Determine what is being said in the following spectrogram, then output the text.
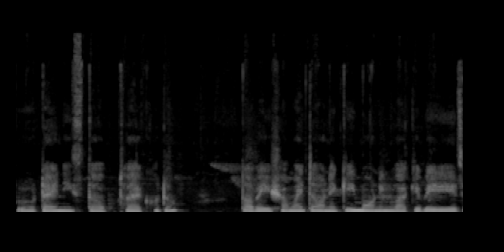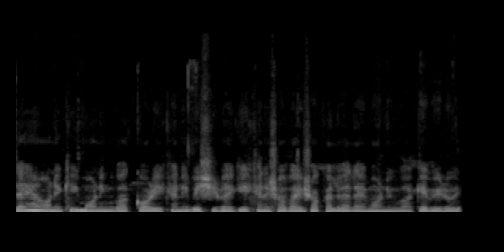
পুরোটাই নিস্তব্ধ এখনও। তবে এই সময়টা অনেকেই মর্নিং ওয়াকে বেরিয়ে যায় আর অনেকেই মর্নিং ওয়াক করে এখানে। বেশিরভাগই এখানে সবাই সকালবেলায় মর্নিং ওয়াকে বেরোয়।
